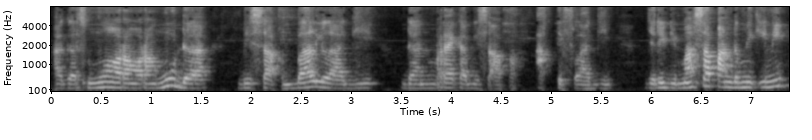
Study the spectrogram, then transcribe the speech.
agar semua orang-orang muda bisa kembali lagi dan mereka bisa apa? aktif lagi. Jadi di masa pandemik ini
